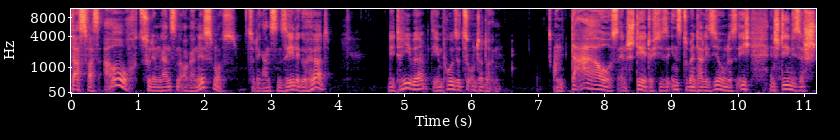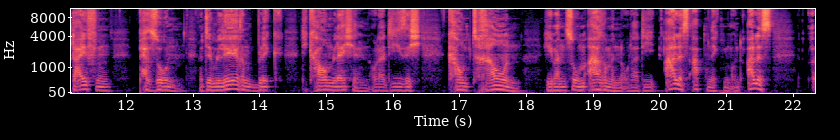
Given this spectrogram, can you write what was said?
das, was auch zu dem ganzen Organismus, zu der ganzen Seele gehört, die Triebe, die Impulse zu unterdrücken. Und daraus entsteht, durch diese Instrumentalisierung des Ich, entstehen diese steifen Personen mit dem leeren Blick, die kaum lächeln oder die sich kaum trauen, jemanden zu umarmen oder die alles abnicken und alles äh,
